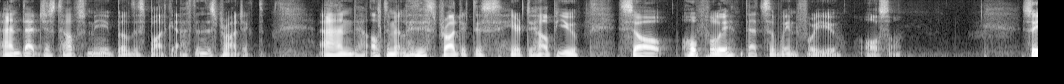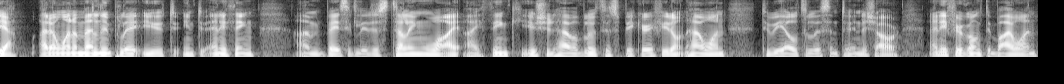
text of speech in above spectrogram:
and that just helps me build this podcast and this project. And ultimately, this project is here to help you. So hopefully, that's a win for you also. So yeah, I don't want to manipulate you to, into anything. I'm basically just telling why I think you should have a Bluetooth speaker if you don't have one to be able to listen to in the shower. And if you're going to buy one,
